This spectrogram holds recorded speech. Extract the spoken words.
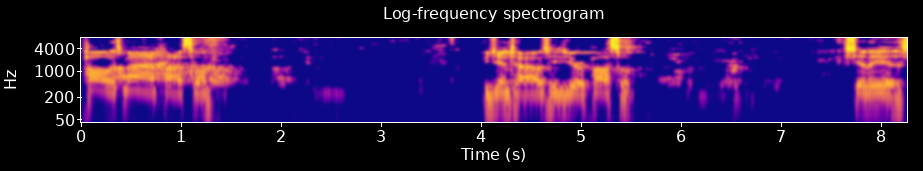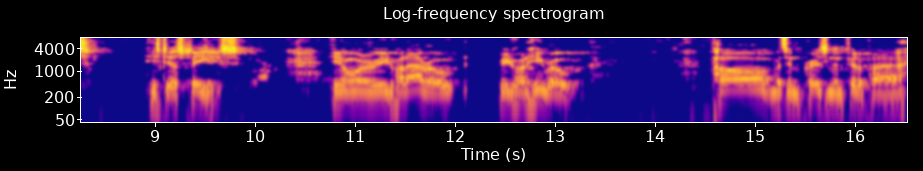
Paul is my apostle. You Gentiles, he's your apostle. Still is. He still speaks. You don't want to read what I wrote, read what he wrote. Paul was in prison in Philippi,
